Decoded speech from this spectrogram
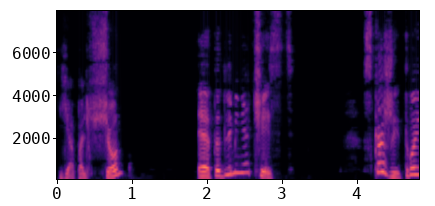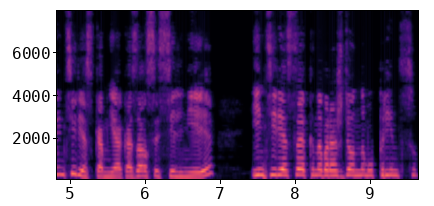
Я польщен. Это для меня честь. Скажи, твой интерес ко мне оказался сильнее интереса к новорожденному принцу?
